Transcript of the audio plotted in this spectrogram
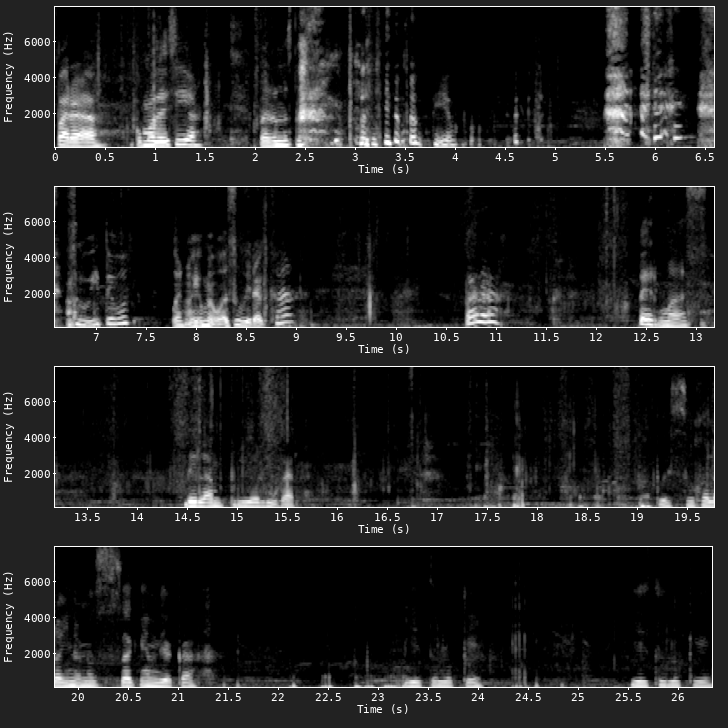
para, como decía, para no estar perdiendo tiempo. Subite vos. Bueno, yo me voy a subir acá para ver más del amplio lugar. Pues ojalá y no nos saquen de acá. Y esto es lo que y esto es lo que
